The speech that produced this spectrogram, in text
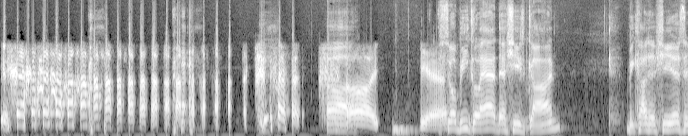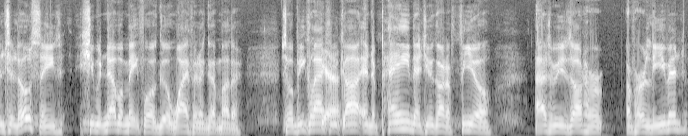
Uh, oh, yeah. So be glad that she's gone, because if she is into those things, she would never make for a good wife and a good mother. So be glad Yeah. she's gone, and the pain that you're gonna feel as a result of her of her leaving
